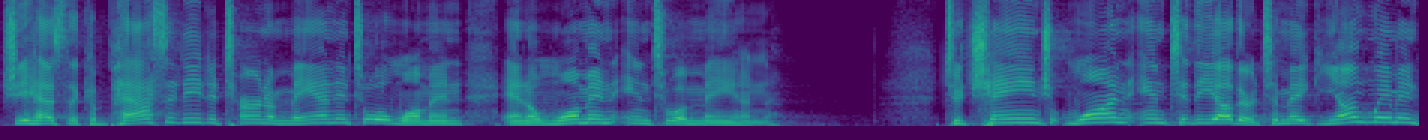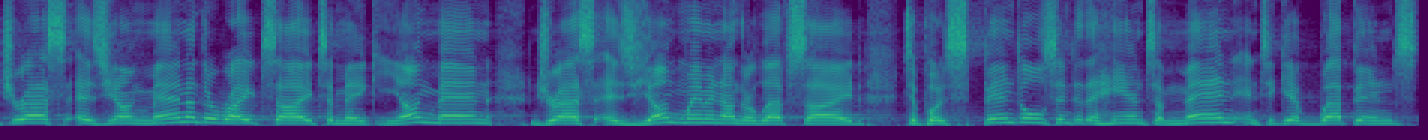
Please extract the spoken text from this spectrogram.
She has the capacity to turn a man into a woman and a woman into a man to change one into the other, to make young women dress as young men on the right side, to make young men dress as young women on their left side, to put spindles into the hands of men, and to give weapons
